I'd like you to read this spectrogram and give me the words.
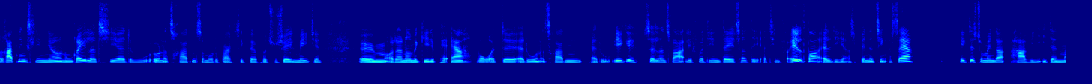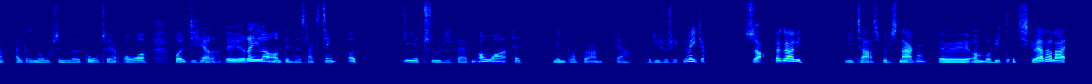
retningslinjer og nogle regler, der siger, at du under 13, så må du faktisk ikke være på et socialt medie. Øhm, og der er noget med GDPR, hvor at, øh, er du under 13, er du ikke selvansvarlig for dine data, det er dine forældre, alle de her spændende ting og sager. Ikke desto mindre har vi i Danmark aldrig nogensinde været gode til at overholde de her øh, regler om den her slags ting, og det er tydeligt verden over, at mindre børn er på de sociale medier. Så hvad gør vi? Vi tager selvfølgelig snakken øh, om, hvorvidt at de skal være der eller ej.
